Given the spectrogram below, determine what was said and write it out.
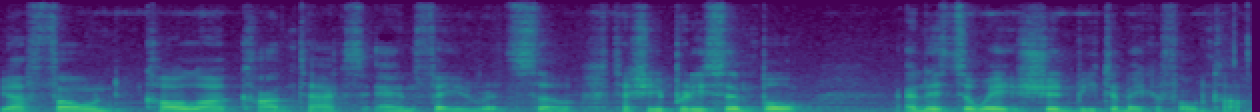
You have phone, call log, contacts, and favorites. So it's actually pretty simple, and it's the way it should be to make a phone call.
